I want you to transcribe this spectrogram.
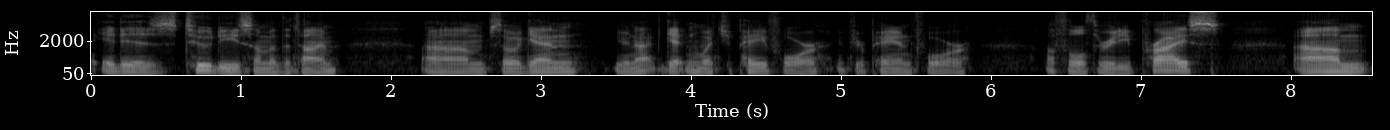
It is 2D some of the time. Um, so again, you're not getting what you pay for if you're paying for a full 3D price. Um,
